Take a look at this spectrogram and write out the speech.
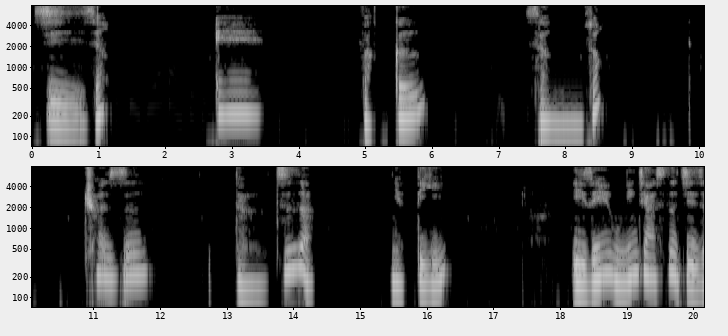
技术还不够成熟，却是投资的热点。现在无人驾驶的技术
